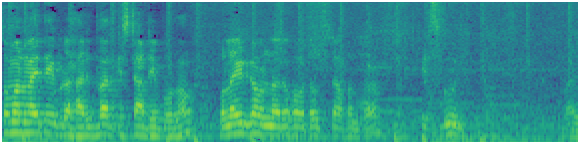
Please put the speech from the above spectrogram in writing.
సో మనం అయితే ఇప్పుడు హరిద్వార్కి స్టార్ట్ అయిపోదాం. పొలైట్గా ఉన్నారు హోటల్ స్టాఫ్ అంతా. It's good bye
